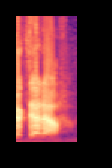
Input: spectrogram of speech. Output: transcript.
check that out.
